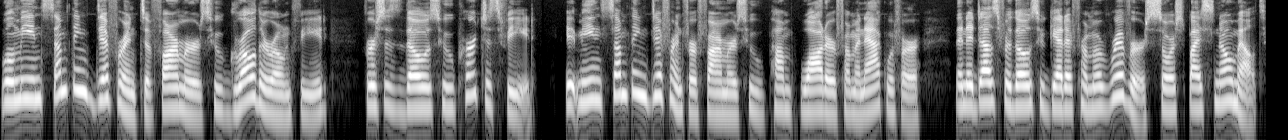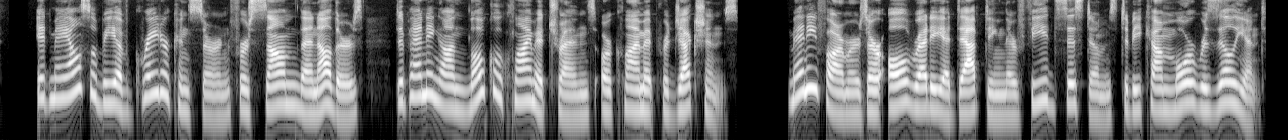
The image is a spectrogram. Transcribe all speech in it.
will mean something different to farmers who grow their own feed versus those who purchase feed. It means something different for farmers who pump water from an aquifer than it does for those who get it from a river sourced by snowmelt. It may also be of greater concern for some than others, depending on local climate trends or climate projections. Many farmers are already adapting their feed systems to become more resilient.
